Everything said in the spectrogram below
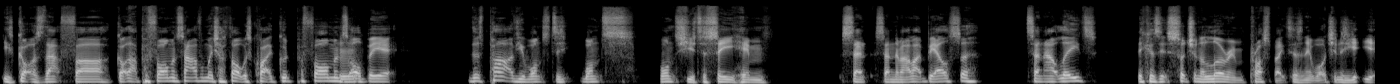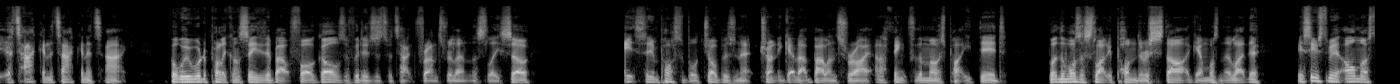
He's got us that far, got that performance out of him, which I thought was quite a good performance, Mm. albeit there's part of you wants to wants wants you to see him send send him out like Bielsa sent out Leeds because it's such an alluring prospect, isn't it? Watching you, you attack and attack and attack. But we would have probably conceded about four goals if we'd have just attacked France relentlessly. So it's an impossible job, isn't it? Trying to get that balance right. And I think for the most part he did. But there was a slightly ponderous start again, wasn't there? Like the, it seems to me almost.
